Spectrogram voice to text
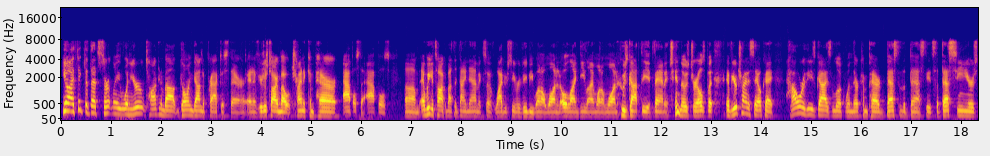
You know, I think that that's certainly when you're talking about going down to practice there, and if you're just talking about trying to compare apples to apples, um, and we could talk about the dynamics of wide receiver DB one on one and O line D line one on one, who's got the advantage in those drills. But if you're trying to say, okay, how are these guys look when they're compared best of the best? It's the best seniors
